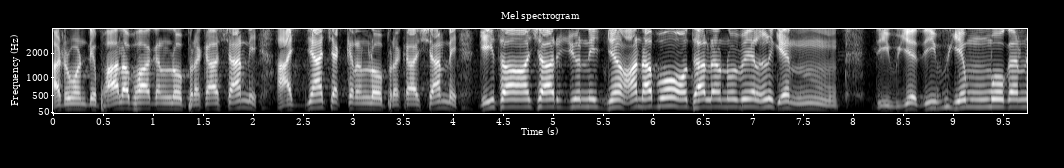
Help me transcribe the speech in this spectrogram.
అటువంటి పాలభాగంలో ప్రకాశాన్ని ఆజ్ఞాచక్రంలో ప్రకాశాన్ని గీతాచార్యుని జ్ఞానబోధలను వెల్గెన్ దివ్య దివ్యముగన్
